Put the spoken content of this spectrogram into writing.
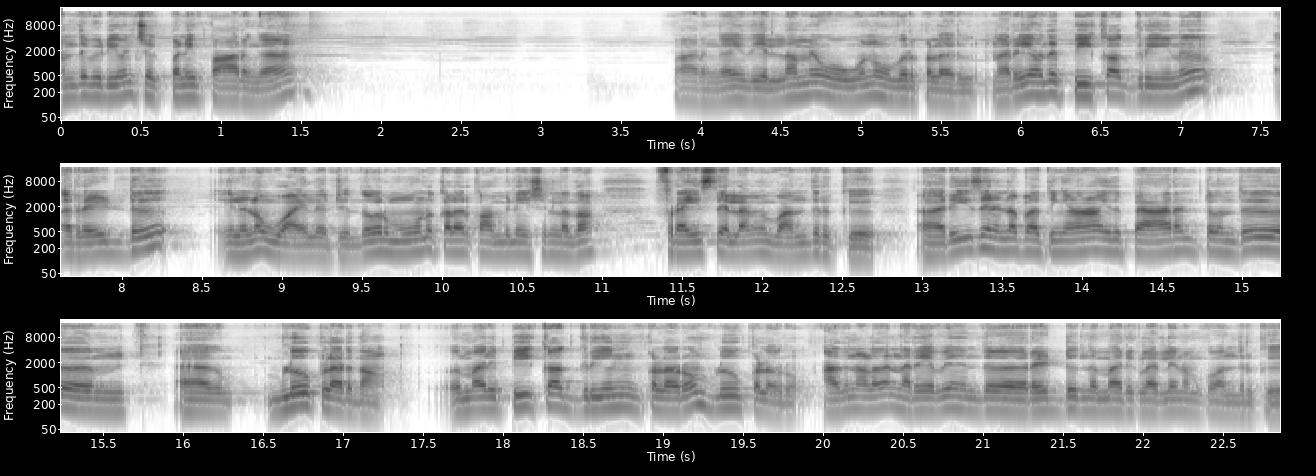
அந்த வீடியோவும் செக் பண்ணி பாருங்கள் பாருங்கள் இது எல்லாமே ஒவ்வொன்றும் ஒவ்வொரு கலரு நிறைய வந்து பீகாக் க்ரீனு ரெட்டு இல்லைன்னா வயலட் இந்த ஒரு மூணு கலர் காம்பினேஷனில் தான் ஃப்ரைஸ் எல்லாமே வந்திருக்கு. ரீசன் என்ன பார்த்தீங்கன்னா இது பேரண்ட் வந்து ப்ளூ கலர் தான். ஒரு மாதிரி பீக்கா க்ரீன் கலரும் ப்ளூ கலரும் அதனால தான் நிறையவே இந்த ரெட்டு இந்த மாதிரி கலர்லேயே நமக்கு வந்திருக்கு.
